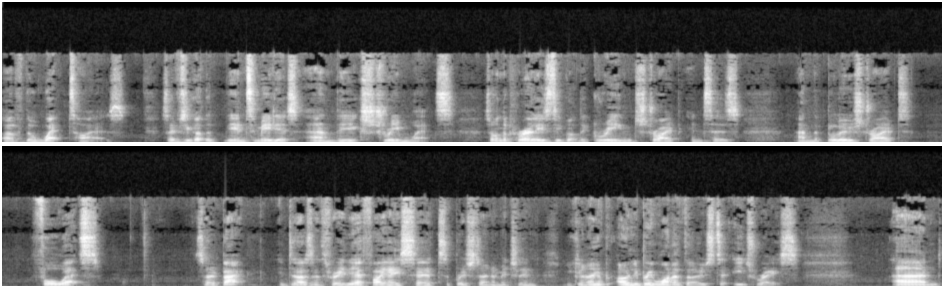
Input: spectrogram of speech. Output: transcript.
of the wet tyres. So if you've got the, the intermediates and the extreme wets. So on the Pirellis, you've got the green stripe inters and the blue striped full wets. So back in 2003, the FIA said to Bridgestone and Michelin, you can only, bring one of those to each race. And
